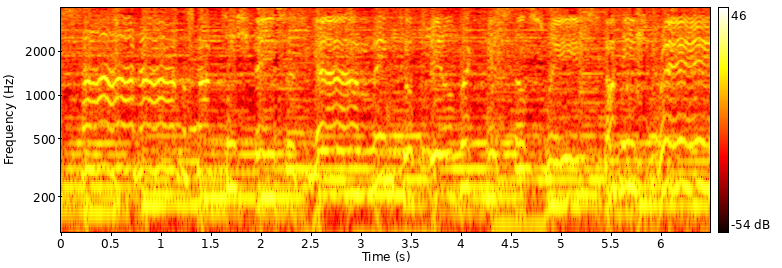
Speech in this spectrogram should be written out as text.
places, sad are the Scottish faces, yearning to feel the kiss of sweet Scottish rain.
